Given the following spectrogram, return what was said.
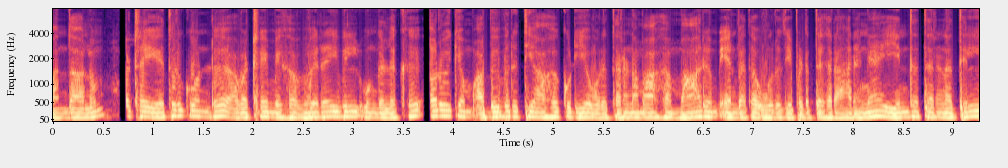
வந்தாலும் அவற்றை எதிர்கொண்டு அவற்றை மிக விரைவில் உங்களுக்கு ஆரோக்கியம் அபிவிருத்தி ஆகக்கூடிய ஒரு தருணமாக மாறும் என்பதை உறுதிப்படுத்துகிறாருங்க. இந்த தருணத்தில்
